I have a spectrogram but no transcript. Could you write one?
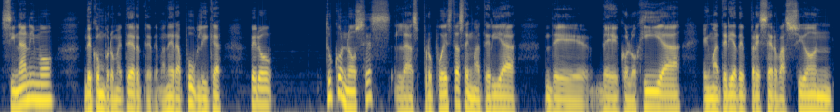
sin ánimo de comprometerte de manera pública, pero ¿tú conoces las propuestas en materia de, ecología, en materia de preservación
